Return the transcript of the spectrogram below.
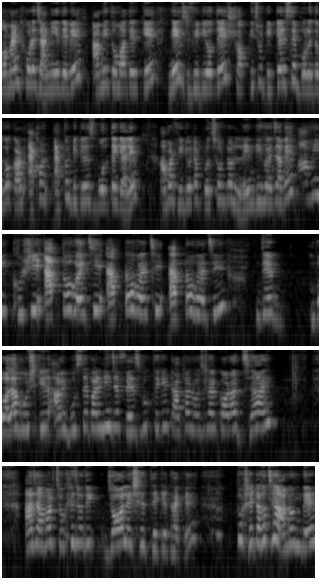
কমেন্ট করে জানিয়ে দেবে। আমি তোমাদেরকে নেক্সট ভিডিওতে সব কিছু ডিটেলসে বলে দেবো, কারণ এখন এত ডিটেলস বলতে গেলে আমার ভিডিওটা প্রচণ্ড লেন্দি হয়ে যাবে। আমি খুশি, এত হয়েছি এত হয়েছি এত হয়েছি যে বলা মুশকিল। আমি বুঝতে পারিনি যে ফেসবুক থেকে টাকা রোজগার করা যায়। আজ আমার চোখে যদি জল এসে থেকে থাকে, তো সেটা হচ্ছে আনন্দের।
